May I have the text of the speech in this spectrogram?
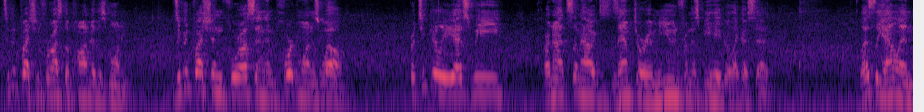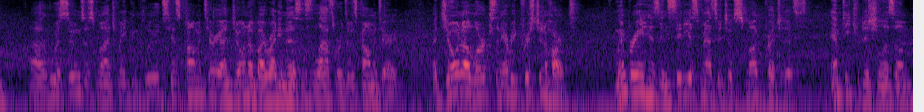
It's a good question for us to ponder this morning. It's a good question for us and an important one as well, particularly as we are not somehow exempt or immune from this behavior, like I said. Leslie Allen, uh, who assumes as much when he concludes his commentary on Jonah by writing this. This is the last words of his commentary. A Jonah lurks in every Christian heart, whimpering his insidious message of smug prejudice, empty traditionalism,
